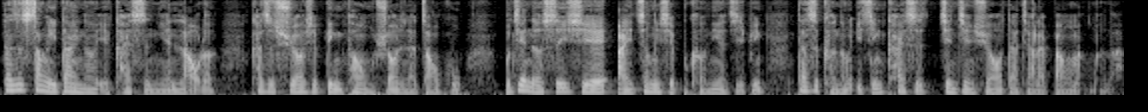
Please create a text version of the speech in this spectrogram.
但是上一代呢，也开始年老了。开始需要一些病痛，需要人来照顾，不见得是一些癌症、一些不可逆的疾病，但是可能已经开始渐渐需要大家来帮忙了啦。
